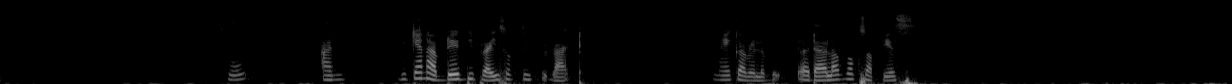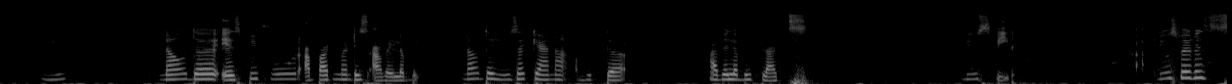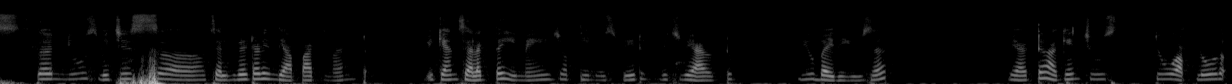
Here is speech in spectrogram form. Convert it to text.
So and we can update the price of the flat make available. A dialog box appears. Now the sp4 apartment is available. Now the user can uh, book the available flats. News feed news feed is the news which is uh, celebrated in the apartment. We can select the image of the news feed which we have to view by the user. We have to again choose to upload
